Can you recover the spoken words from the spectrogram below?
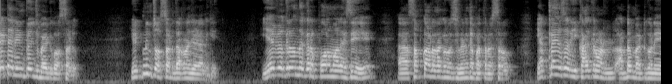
ఏటైనా ఇంట్లో నుంచి బయటకు వస్తాడు. ఎటు నుంచి వస్తాడు ధర్నా చేయడానికి? ఏ విగ్రహం దగ్గర పూలమాలేసి సబ్ కలెక్టర్ దగ్గర నుంచి వినతి పత్రం ఇస్తారు? ఎట్లయినా సరే ఈ కార్యక్రమం అడ్డం పెట్టుకొని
